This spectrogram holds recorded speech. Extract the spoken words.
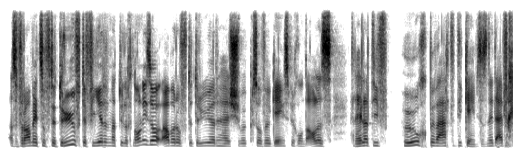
also vor allem jetzt auf der 3, auf der 4 natürlich noch nicht so, aber auf der 3 hast du wirklich so viele Games bekommen, alles relativ hoch bewertete Games. Also nicht einfach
